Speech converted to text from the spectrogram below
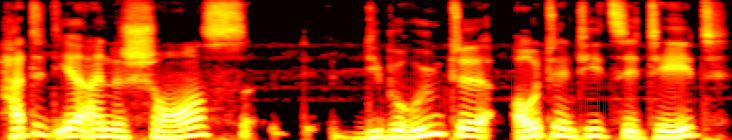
Hattet ihr ein eine Chance, die berühmte Authentizität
